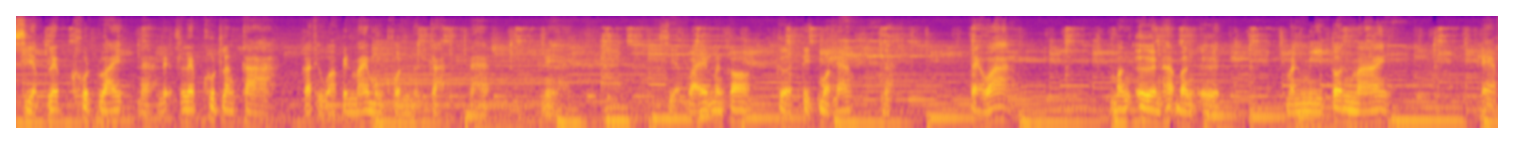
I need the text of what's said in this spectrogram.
เสียบเล็บครุดไว้นะเล็บครุดลังกา ก็ถือว่าเป็นไม้มงคลเหมือนกันนะฮะนี่เสียบไว้มันก็เกิดติดหมดแล้วนะแต่ว่าบังเอิญฮะบังเอิญมันมีต้นไม้แอบ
